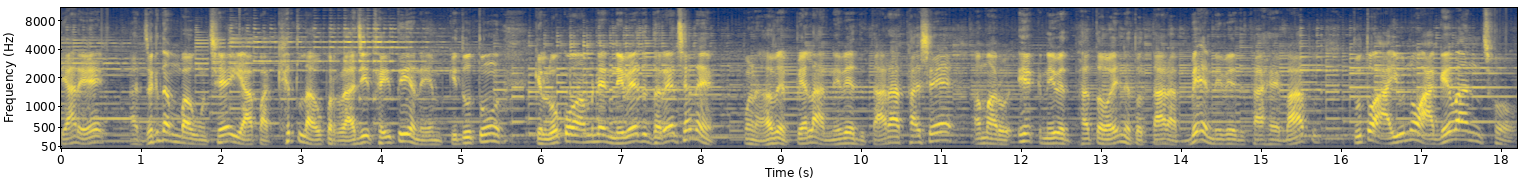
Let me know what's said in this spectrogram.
ત્યારે આ જગદંબાવું છે એ આપા ખેતલા ઉપર રાજી થઈ હતી અને એમ કીધું તું કે લોકો અમને નિવેદ ધરે છે ને, પણ હવે પેલા નિવેદ તારા થશે, અમારો એક નિવેદ થતો હોય ને તો તારા બે નિવેદ થાહે બાપ. તું તો આયુનો આગેવાન છો,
